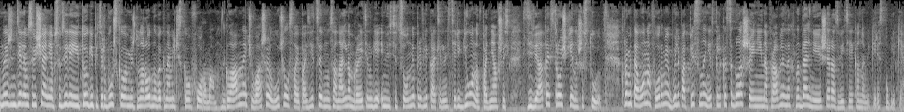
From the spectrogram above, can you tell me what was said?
На еженедельном совещании обсудили итоги Петербургского международного экономического форума. Главное, Чувашия улучшила свои позиции в национальном рейтинге инвестиционной привлекательности регионов, поднявшись с девятой строчки на шестую. Кроме того, на форуме были подписаны несколько соглашений, направленных на дальнейшее развитие экономики республики.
